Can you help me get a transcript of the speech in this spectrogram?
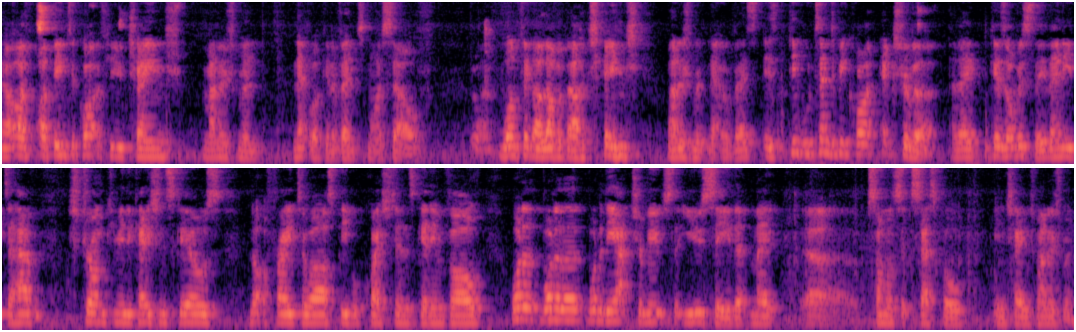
Now, I've, I've been to quite a few change management networking events myself. One thing I love about change management network events is people tend to be quite extrovert, and they because obviously they need to have strong communication skills, not afraid to ask people questions, get involved. What are what are the what are the attributes that you see that make uh, someone successful in change management?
